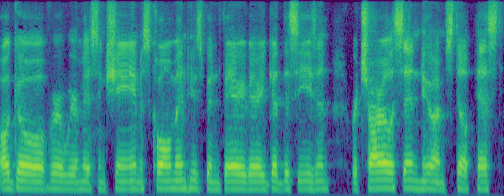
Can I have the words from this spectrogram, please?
I'll go over. We're missing Seamus Coleman, who's been very, very good this season. Richarlison, who I'm still pissed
